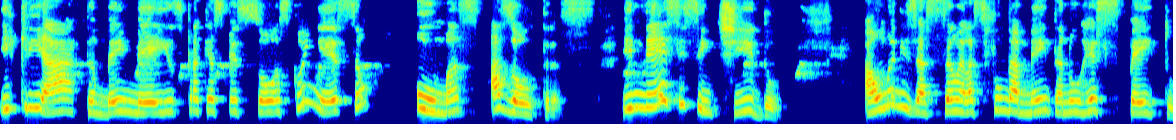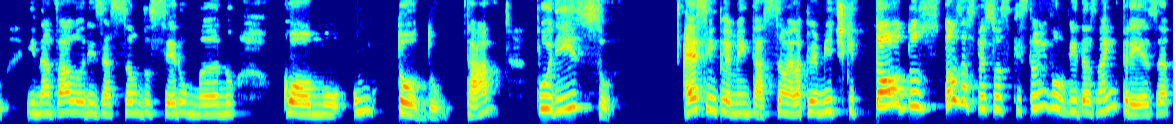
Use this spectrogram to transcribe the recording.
e criar também meios para que as pessoas conheçam umas às outras. E nesse sentido, a humanização ela se fundamenta no respeito e na valorização do ser humano como um todo, tá? Por isso, essa implementação ela permite que todos, todas as pessoas que estão envolvidas na empresa,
